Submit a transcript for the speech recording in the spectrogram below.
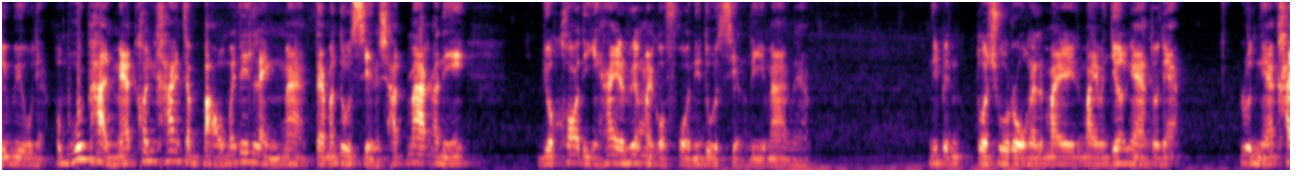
รีวิวเนี่ย ผมพูดผ่านแมสค่อนข้างจะเบาไม่ได้แรงมาก แต่มันดูดเสียงชัดมากอันนี้ ยกข้อดีให้เรื่องไมโครโฟนนี่ดูดเสียงดีมากนะครับ นี่เป็นตัวชูโรงไงไมไมมันเยอะไงตัวเนี้ย รุ่นเนี้ยใคร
